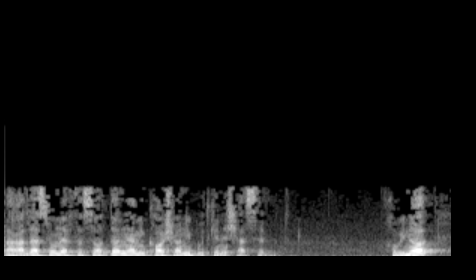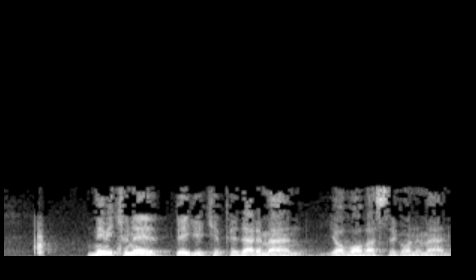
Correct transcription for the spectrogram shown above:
بغل دست اون اقتصاددان همین کاشانی بود که نشسته بود. خب اینا نمی‌تونه بگه که پدر من یا وابستگان من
